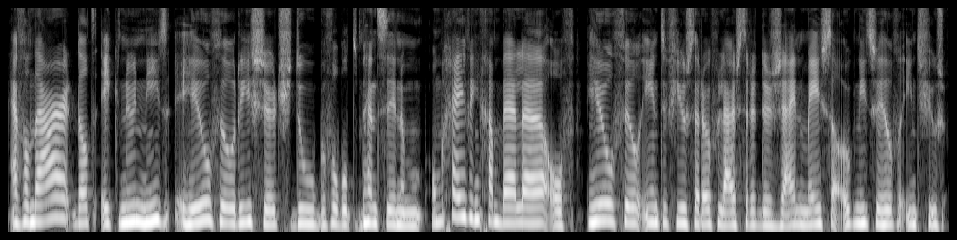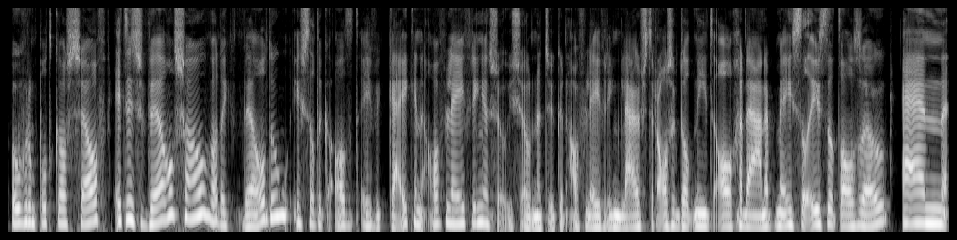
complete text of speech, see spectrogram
En vandaar dat ik nu niet heel veel research doe. Bijvoorbeeld mensen in een omgeving gaan bellen of heel veel interviews daarover luisteren. Er zijn meestal ook niet zo heel veel interviews over een podcast zelf. Het is wel zo, wat ik wel doe, is dat ik altijd even kijk in afleveringen. Sowieso natuurlijk een aflevering luisteren als ik dat niet al gedaan heb. Meestal is dat al zo. En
